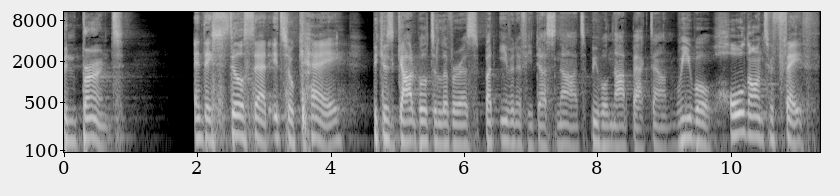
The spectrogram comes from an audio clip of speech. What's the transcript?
been burned. And they still said, It's okay because God will deliver us, but even if He does not, we will not back down. We will hold on to faith.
